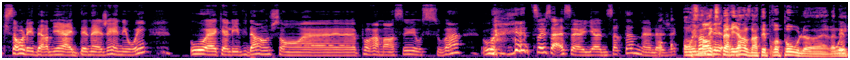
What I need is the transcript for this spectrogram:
qui sont les derniers à être déneigés anyway ou euh, que les vidanges sont euh, pas ramassés aussi souvent ou tu sais ça ça- il y a une certaine logique On Oui, sent Montréal- l'expérience dans tes propos là, René. Oui,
